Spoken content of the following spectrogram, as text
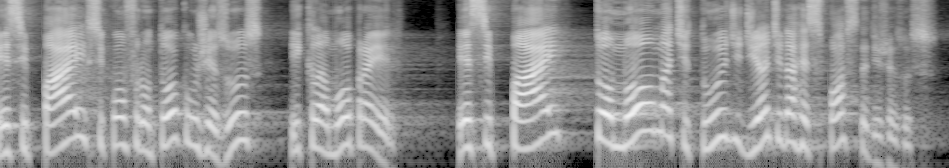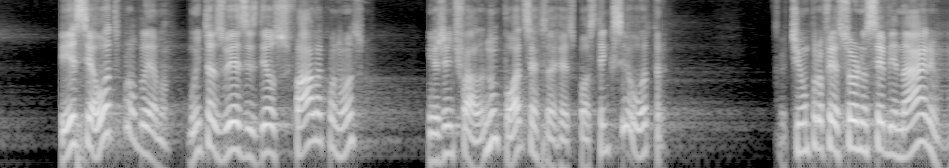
Esse pai se confrontou com Jesus e clamou para ele. Esse pai tomou uma atitude diante da resposta de Jesus. Esse é outro problema. Muitas vezes Deus fala conosco e a gente fala: não pode ser essa resposta, tem que ser outra. Eu tinha um professor no seminário,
